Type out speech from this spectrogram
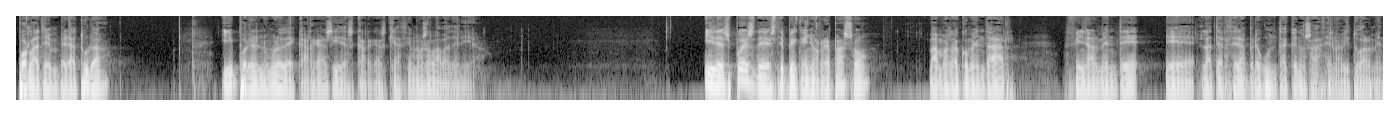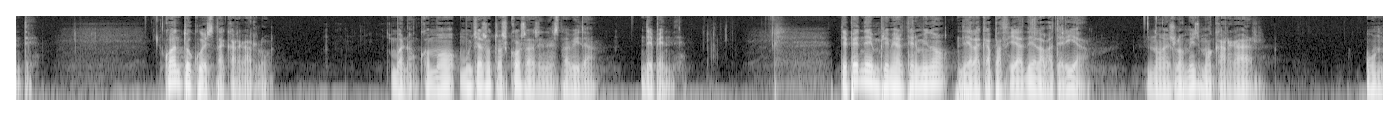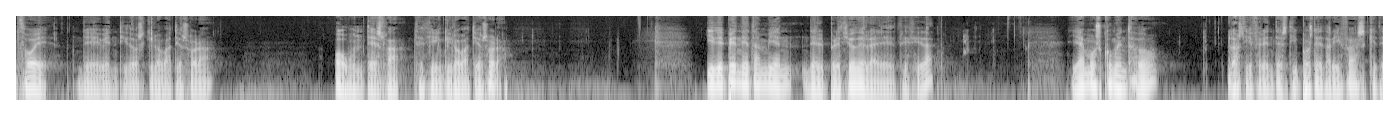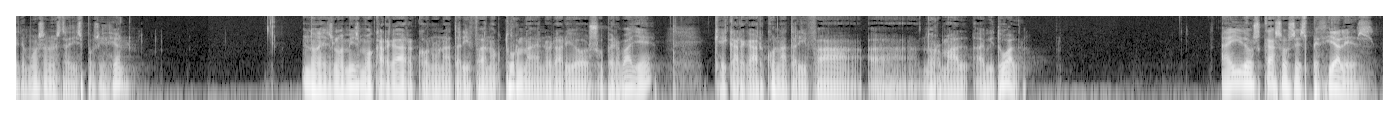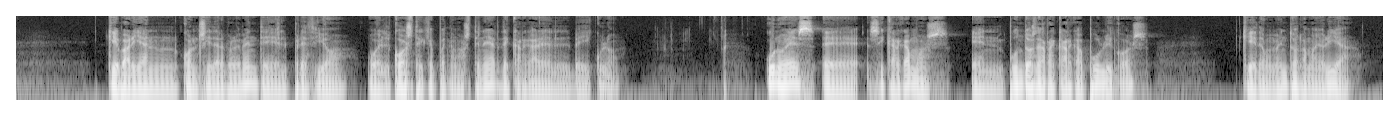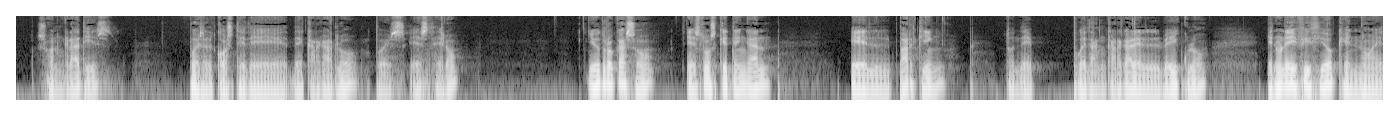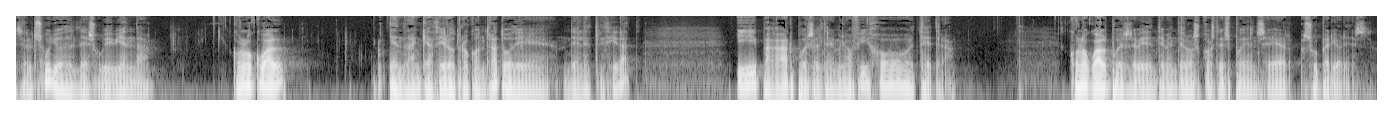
por la temperatura y por el número de cargas y descargas que hacemos a la batería. Y después de este pequeño repaso, vamos a comentar finalmente eh, la tercera pregunta que nos hacen habitualmente. ¿Cuánto cuesta cargarlo? Bueno, como muchas otras cosas en esta vida, depende. Depende en primer término de la capacidad de la batería. No es lo mismo cargar un Zoe de 22 kWh o un Tesla de 100 kWh. Y depende también del precio de la electricidad. Ya hemos comentado los diferentes tipos de tarifas que tenemos a nuestra disposición. No es lo mismo cargar con una tarifa nocturna en horario supervalle que cargar con la tarifa ah, normal habitual. Hay dos casos especiales que varían considerablemente el precio o el coste que podemos tener de cargar el vehículo. Uno es eh, si cargamos en puntos de recarga públicos, que de momento la mayoría son gratis, pues el coste de, cargarlo pues es cero. Y otro caso es los que tengan el parking donde puedan cargar el vehículo en un edificio que no es el suyo, el de su vivienda. Con lo cual tendrán que hacer otro contrato de, de electricidad y pagar pues el término fijo, etcétera. Con lo cual, pues evidentemente los costes pueden ser superiores.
